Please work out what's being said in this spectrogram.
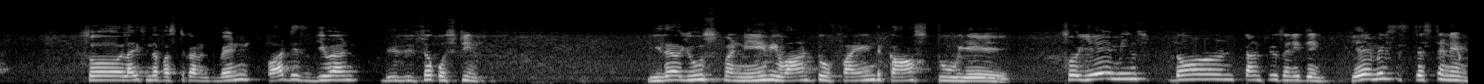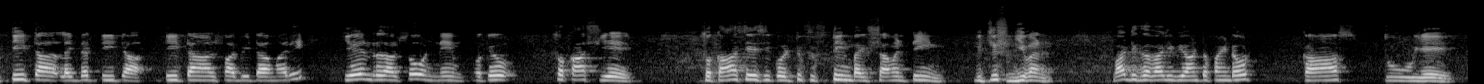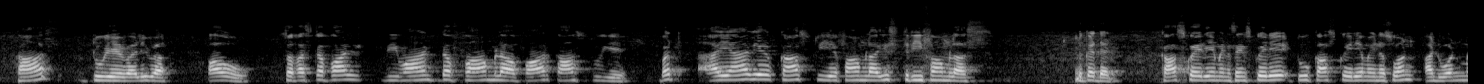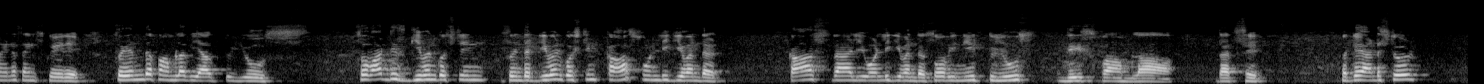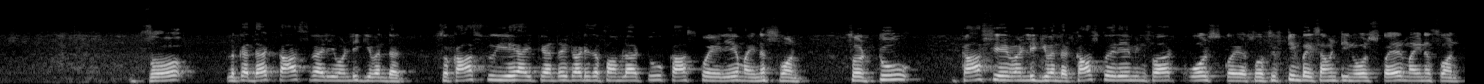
so like in the first current when what is given this is a question இதை use பண்ணி we want to find cos 2a so a means don't confuse anything a means it's just a name theta like that theta theta alpha beta மாதிரி a என்றது also a name okay so cos a so cos a is equal to 15 by 17 which is given what is the value we want to find out cos 2a cos 2a value how so first of all we want the formula for cos 2a but i have a cos 2a formula is three formulas look at that cos square a minus sin square a 2 cos square a minus 1 and 1 minus sin square a so in the formula we have to use so what is given question? So in the given question cos only given that. Cos value only given that. So we need to use this formula. That's it. Okay understood? So look at that. Cos value only given that. So cos 2a i can write what is the formula 2 cos square a minus 1 so 2 cos a only given that. Cos square a means what? Whole square. So 15 by 17 whole square minus 1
